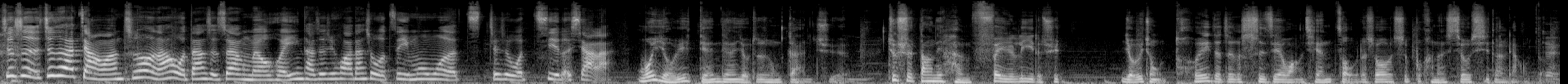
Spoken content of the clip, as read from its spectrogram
就是就是他讲完之后，然后我当时虽然没有回应他这句话，但是我自己默默的，就是我记了下来。我有一点点有这种感觉，就是当你很费力的去有一种推着这个世界往前走的时候，是不可能休息得了的。对，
